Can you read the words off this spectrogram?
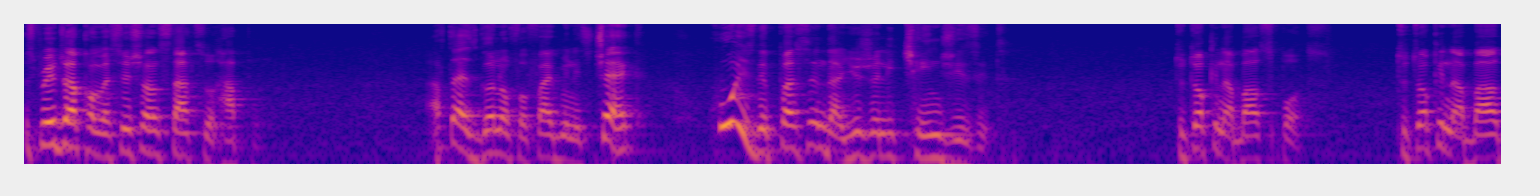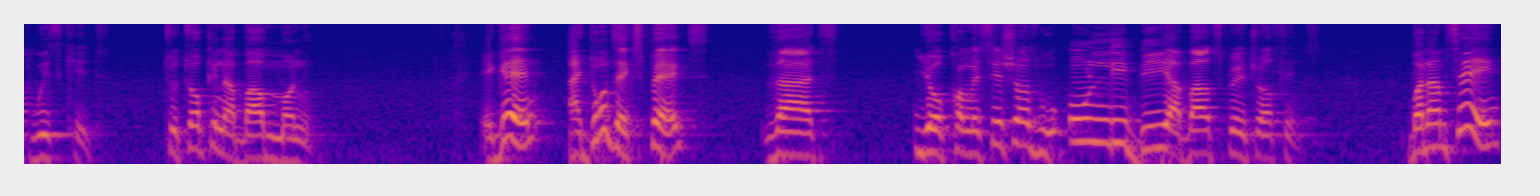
spiritual conversation starts to happen, after it's gone on for five minutes, check who is the person that usually changes it to talking about sports, to talking about whiskey, to talking about money. Again, I don't expect that your conversations will only be about spiritual things. But I'm saying,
